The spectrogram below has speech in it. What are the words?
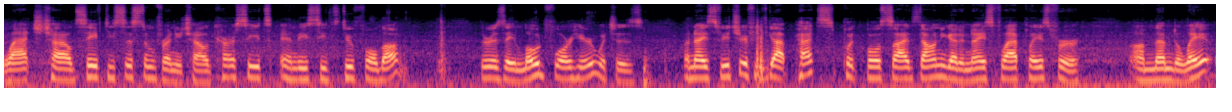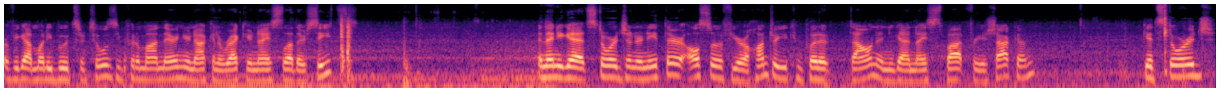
Latch child safety system for any child car seats, and these seats do fold up. There is a load floor here, which is a nice feature. If you've got pets, put both sides down. You got a nice flat place for um, them to lay. Or if you got muddy boots or tools, you put them on there and you're not going to wreck your nice leather seats. And then you got storage underneath there. Also, if you're a hunter, you can put it down and you got a nice spot for your shotgun. Get storage,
